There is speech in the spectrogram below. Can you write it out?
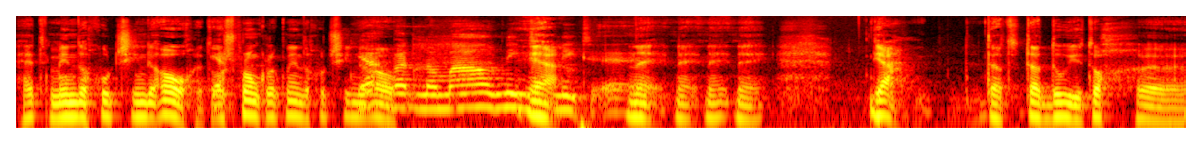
het minder goedziende oog. Het oorspronkelijk minder goedziende ja, oog. Ja, wat normaal niet... Ja. niet uh, nee, nee, nee, nee. Ja, dat, dat doe je toch uh,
